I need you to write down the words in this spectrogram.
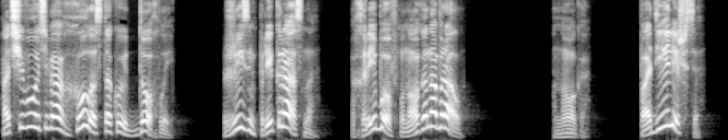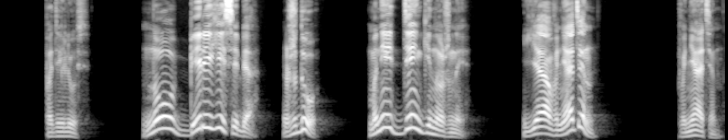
«А чего у тебя голос такой дохлый? Жизнь прекрасна. Хрибов много набрал?» «Много». «Поделишься?» «Поделюсь». «Ну, береги себя. Жду. Мне деньги нужны. Я внятен?» «Внятен».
